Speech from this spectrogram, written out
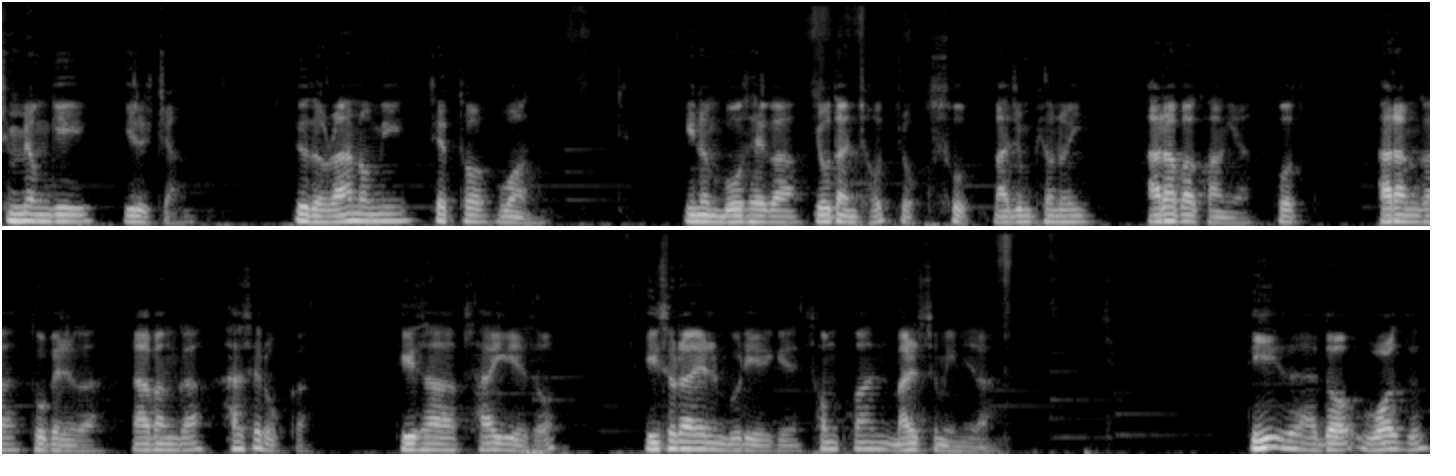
신명기 1장 Deuteronomy chapter 1 이는 모세가 요단 저쪽 숲 맞은편의 아라바 광야 곧 바람과 도벨과 라반과 하세롯과 디사합 사이에서 이스라엘 무리에게 선포한 말씀이니라. These are the words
